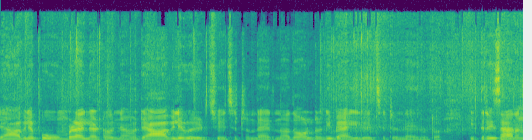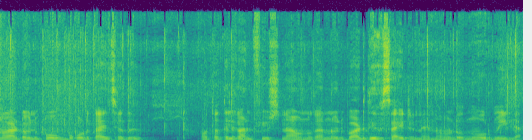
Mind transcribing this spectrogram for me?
രാവിലെ പോകുമ്പോഴല്ല കേട്ടോ. ഞാൻ രാവിലെ മേടിച്ച് വെച്ചിട്ടുണ്ടായിരുന്നു. അത് ഓൾറെഡി ബാഗിൽ വെച്ചിട്ടുണ്ടായിരുന്നു കേട്ടോ. ഇത്രയും സാധനങ്ങളാട്ടോ അവന് പോകുമ്പോൾ കൊടുത്തയച്ചത്. മൊത്തത്തിൽ കൺഫ്യൂഷൻ ആവുന്നു. കാരണം ഒരുപാട് ദിവസമായിട്ടുണ്ടായിരുന്നു. അതുകൊണ്ട് ഒന്നും ഓർമ്മയില്ല.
